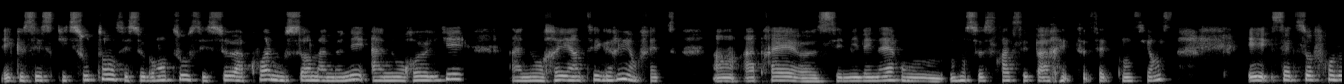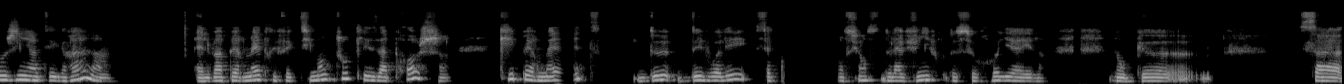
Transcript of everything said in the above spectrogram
Et que c'est ce qui sous-tend, c'est ce grand tout, c'est ce à quoi nous sommes amenés à nous relier à nous réintégrer en fait. Hein, après euh, ces millénaires, on, on, se sera séparé de cette conscience. Et cette sophrologie intégrale, elle va permettre effectivement toutes les approches qui permettent de dévoiler cette conscience, de la vivre, de se relier à elle. Donc, euh, ça,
